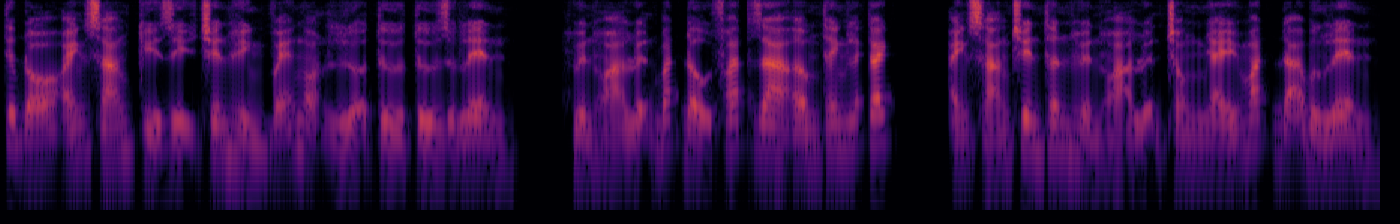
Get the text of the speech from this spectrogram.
Tiếp đó ánh sáng kỳ dị trên hình vẽ ngọn lửa từ từ dựng lên, huyền hỏa luyện bắt đầu phát ra âm thanh lách cách, ánh sáng trên thân huyền hỏa luyện trong nháy mắt đã bừng lên,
